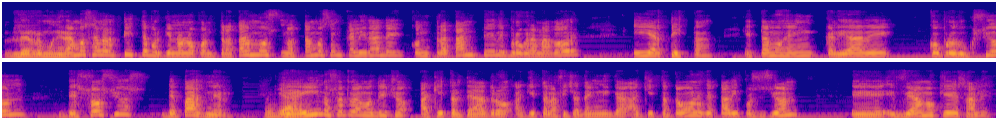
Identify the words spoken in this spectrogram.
le remuneramos al artista porque no lo contratamos, no estamos en calidad de contratante, de programador y artista. Estamos en calidad de coproducción de socios, de partner. Y ahí nosotros hemos dicho, aquí está el teatro, aquí está la ficha técnica, aquí está todo lo que está a disposición, eh, veamos qué sale.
